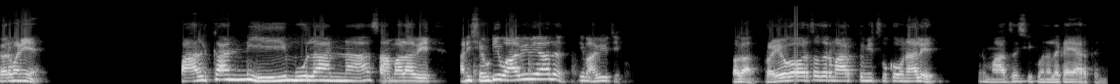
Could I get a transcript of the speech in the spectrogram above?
कर्मणी आहे पालकांनी मुलांना सांभाळावे आणि शेवटी वावी आलं ते भावीचे. बघा प्रयोगावरचा जर मार्क तुम्ही चुकवून आले तर माझं शिकवण्याला काही अर्थ नाही.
